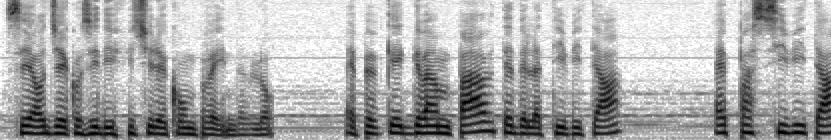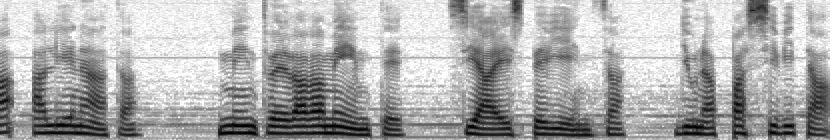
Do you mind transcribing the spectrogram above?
Se oggi è così difficile comprenderlo, è perché gran parte dell'attività è passività alienata, mentre raramente si ha esperienza di una passività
